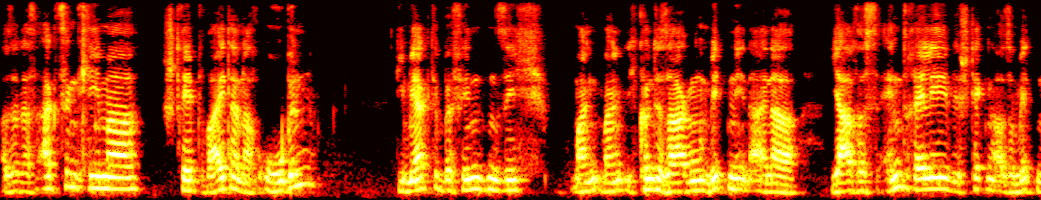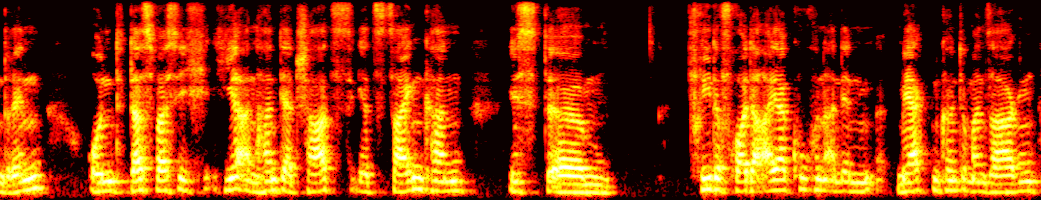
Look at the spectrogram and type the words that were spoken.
Also das Aktienklima strebt weiter nach oben. Die Märkte befinden sich, man, man, ich könnte sagen, mitten in einer Jahresendrallye. Wir stecken also mittendrin. Und das, was ich hier anhand der Charts jetzt zeigen kann, ist ähm, Friede, Freude, Eierkuchen an den Märkten, könnte man sagen.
